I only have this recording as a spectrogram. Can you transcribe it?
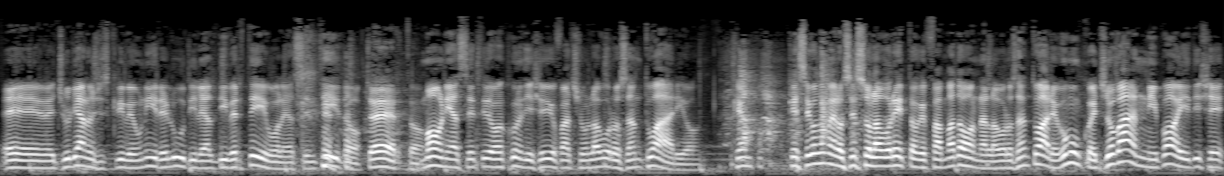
Eh, Giuliano ci scrive unire l'utile al divertevole, ha sentito? Certo. Moni ha sentito qualcuno dice io faccio un lavoro santuario. Che, un che secondo me è lo stesso lavoretto che fa Madonna al lavoro santuario. Comunque Giovanni poi dice:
